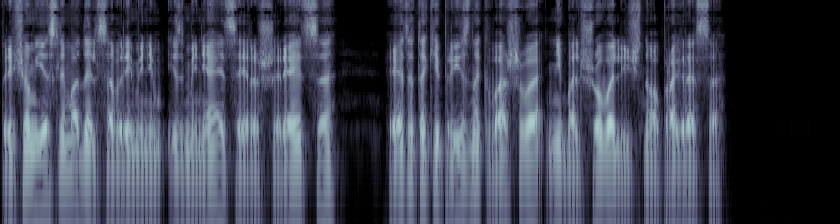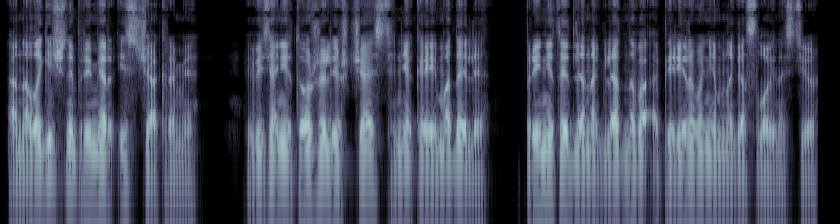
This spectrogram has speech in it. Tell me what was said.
Причем если модель со временем изменяется и расширяется, это таки признак вашего небольшого личного прогресса. Аналогичный пример и с чакрами, ведь они тоже лишь часть некой модели, принятой для наглядного оперирования многослойностью,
